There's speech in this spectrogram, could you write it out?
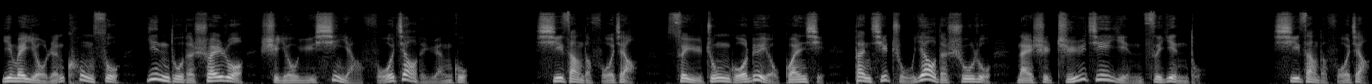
因为有人控诉印度的衰弱是由于信仰佛教的缘故。西藏的佛教虽与中国略有关系，但其主要的输入乃是直接引自印度。西藏的佛教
